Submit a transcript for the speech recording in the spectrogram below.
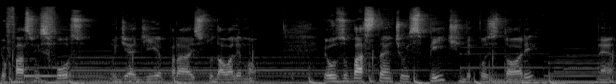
eu faço um esforço no dia a dia para estudar o alemão. Eu uso bastante o Speech Depository, né?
